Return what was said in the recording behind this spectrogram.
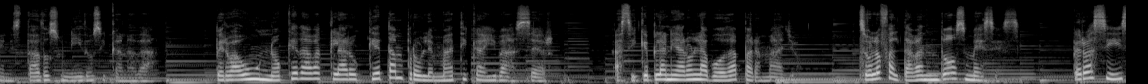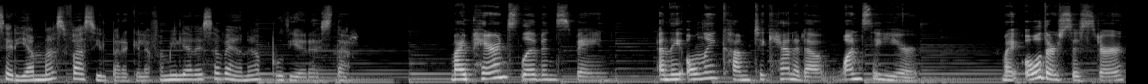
en Estados Unidos y Canadá, pero aún no quedaba claro qué tan problemática iba a ser, así que planearon la boda para mayo. Solo faltaban dos meses, pero así sería más fácil para que la familia de Savannah pudiera estar. My parents live in Spain, and they only come to Canada once a year. My older sister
